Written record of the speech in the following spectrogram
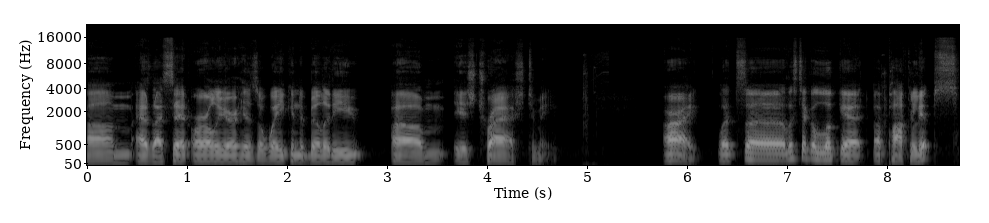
Um, as I said earlier, his awakened ability um, is trash to me. All right, let's uh, let's take a look at Apocalypse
